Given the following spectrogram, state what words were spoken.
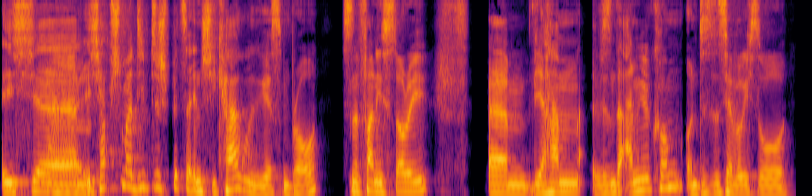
Ich, äh, Ähm. ich habe schon mal Dish Pizza in Chicago gegessen, Bro. Das ist eine funny Story. Ähm, wir haben, wir sind da angekommen und das ist ja wirklich so,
